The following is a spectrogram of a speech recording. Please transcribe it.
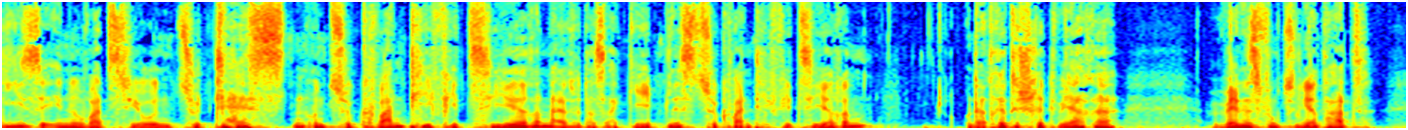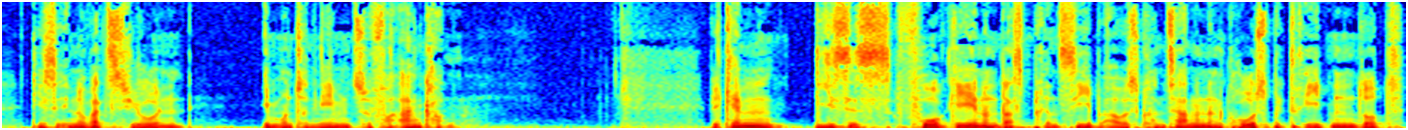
diese Innovation zu testen und zu quantifizieren, also das Ergebnis zu quantifizieren. Und der dritte Schritt wäre, wenn es funktioniert hat, diese Innovation im Unternehmen zu verankern. Wir kennen dieses Vorgehen und das Prinzip aus Konzernen und Großbetrieben. Dort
